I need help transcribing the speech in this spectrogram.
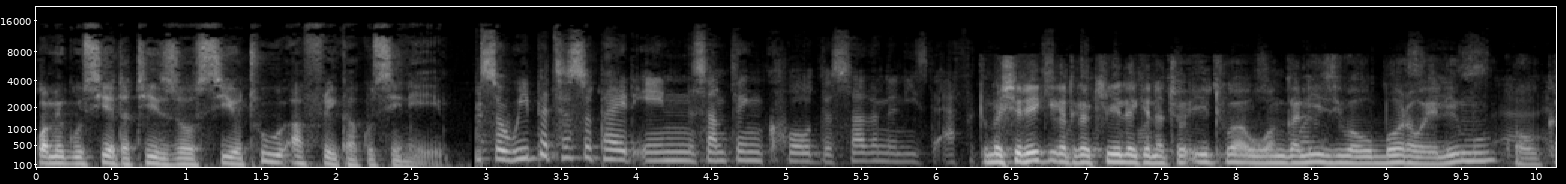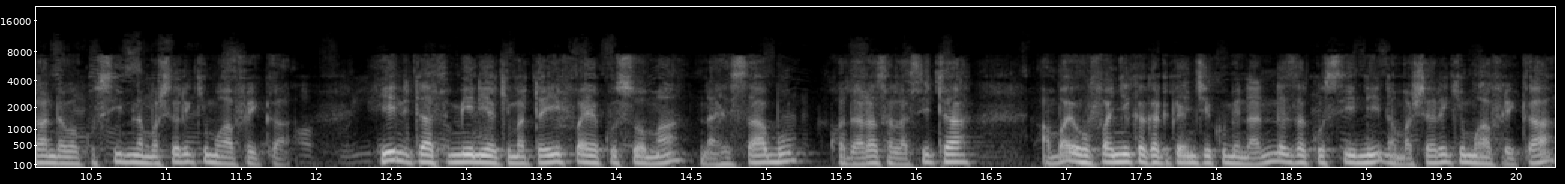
wamegusia tatizo sio tu Afrika Kusini. So we participate in something called the Southern and East African... Tumeshiriki katika kile kinachoitwa uangalizi wa ubora wa elimu kwa ukanda wa kusini na mashariki mwa Afrika. Hii ni tathmini ya kimataifa ya kusoma na hesabu kwa darasa la sita ambayo hufanyika katika nchi kumi na nne za kusini na mashariki mwa Afrika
